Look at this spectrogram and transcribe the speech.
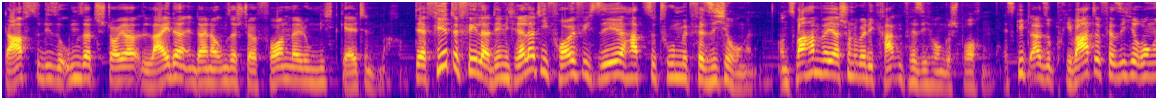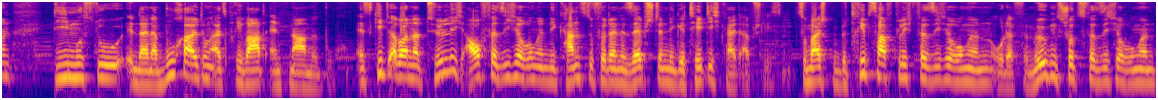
darfst du diese Umsatzsteuer leider in deiner Umsatzsteuervoranmeldung nicht geltend machen. Der vierte Fehler, den ich relativ häufig sehe, hat zu tun mit Versicherungen. Und zwar haben wir ja schon über die Krankenversicherung gesprochen. Es gibt also private Versicherungen, die musst du in deiner Buchhaltung als Privatentnahme buchen. Es gibt aber natürlich auch Versicherungen, die kannst du für deine selbstständige Tätigkeit abschließen. Zum Beispiel Betriebshaftpflichtversicherungen oder Vermögensschutzversicherungen.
